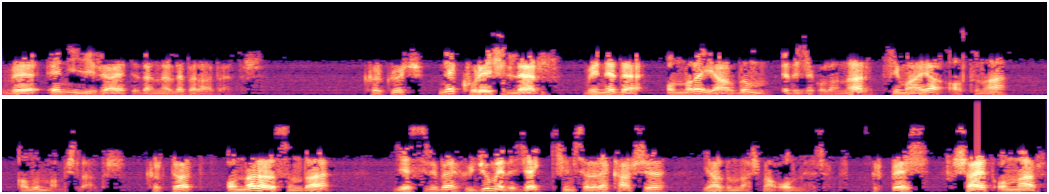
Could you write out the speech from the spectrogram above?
ve en iyi riayet edenlerle beraberdir. 43. Ne Kureyşliler ve ne de onlara yardım edecek olanlar himaye altına alınmamışlardır. 44. Onlar arasında Yesrib'e hücum edecek kimselere karşı yardımlaşma olmayacaktır. 45. Şayet onlar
